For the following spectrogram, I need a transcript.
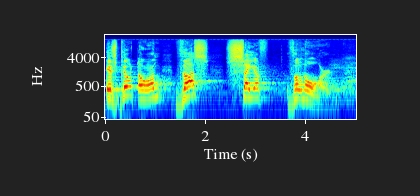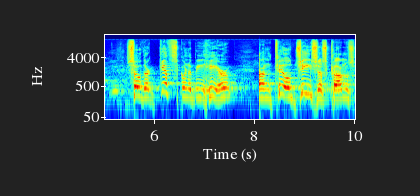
is built on, Thus saith the Lord. So their gift's going to be here until Jesus comes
